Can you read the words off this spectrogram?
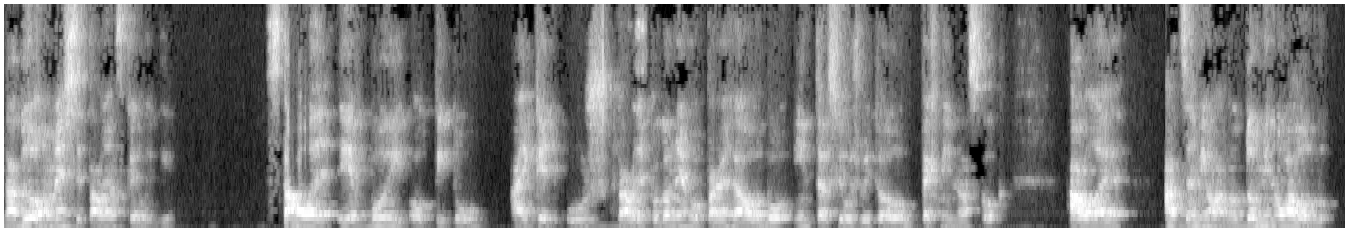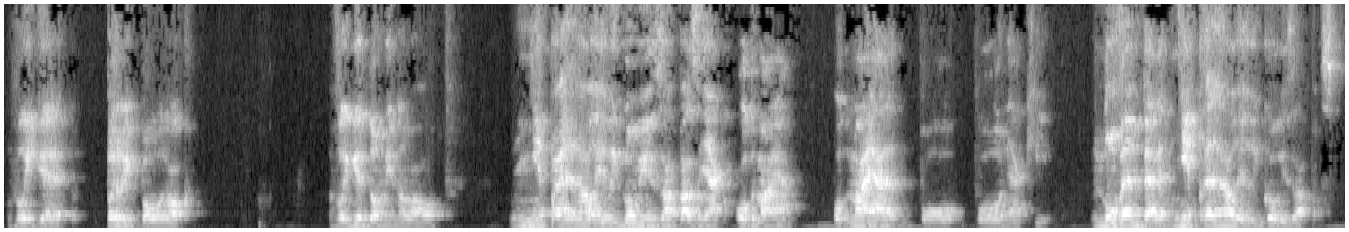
na druhom meste talianskej ligy. Stále je v boji o titul, aj keď už pravdepodobne ho prehral, lebo Inter si už vytvoril pekný náskok, ale AC Milano dominovalo v lige prvý pol rok, v lige dominovalo. Neprehrali ligový zápas nejak od maja, od maja po, po nejaký november neprehrali ligový zápas.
